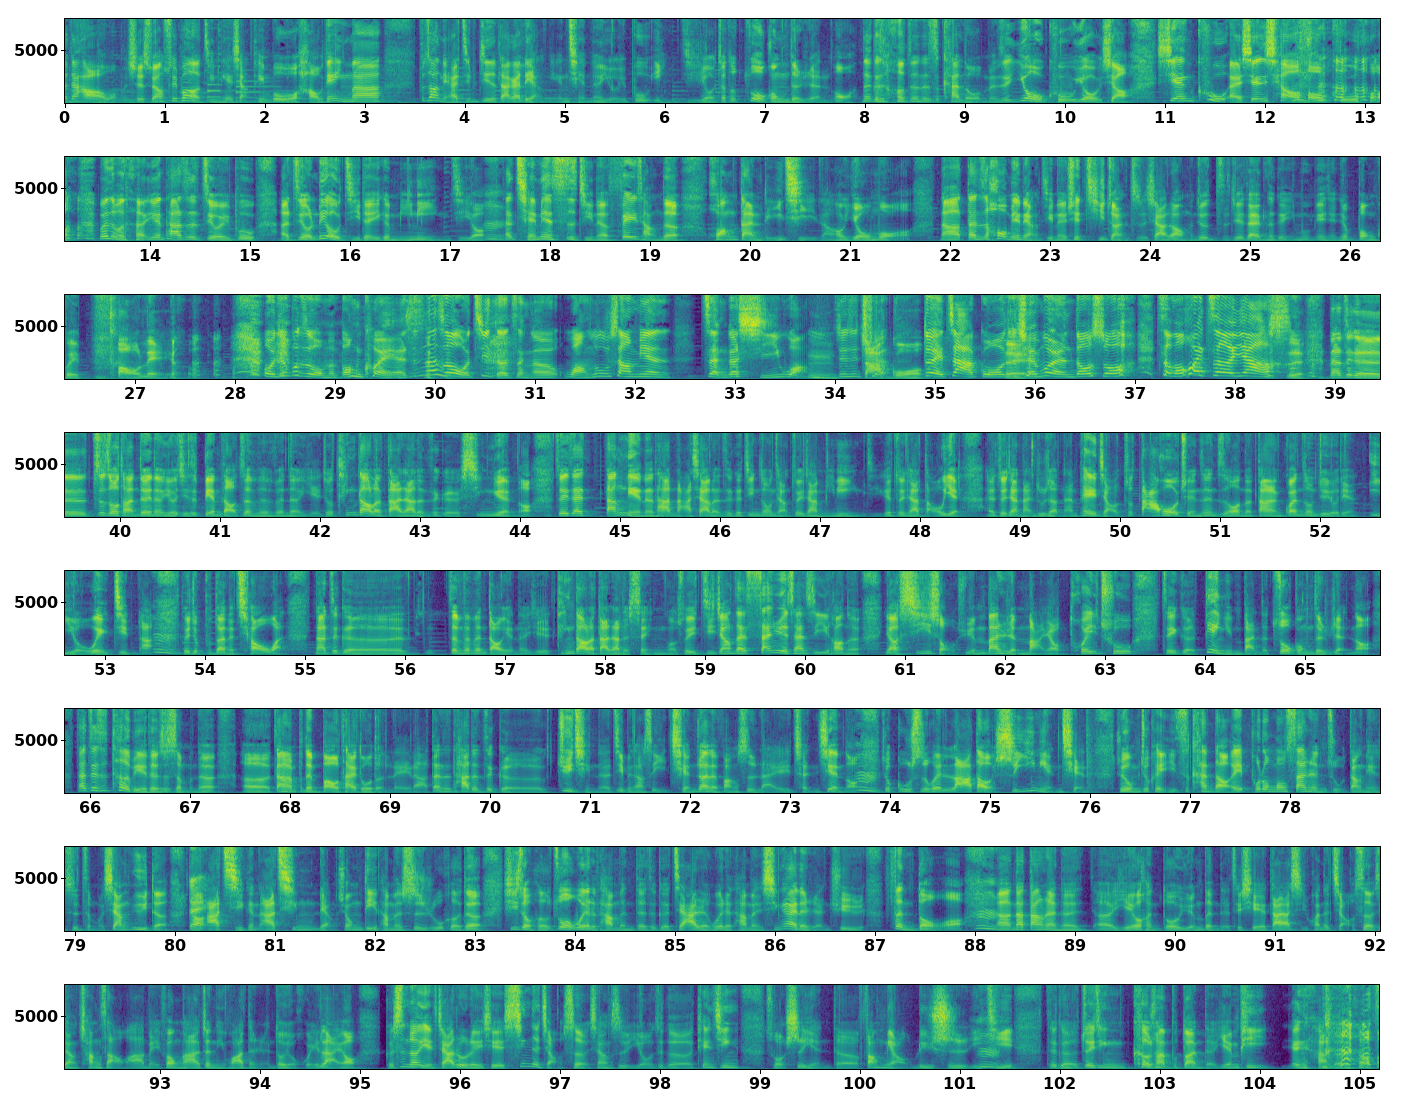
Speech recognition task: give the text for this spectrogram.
大家好，我们是虽阳虽报。今天想听部好电影吗？不知道你还记不记得，大概两年前呢，有一部影集哦，叫做《做工的人》哦。那个时候真的是看的我们是又哭又笑，先哭哎，先笑后哭哦。为什么呢？因为它是只有一部呃只有六集的一个迷你影集哦。那、嗯、前面四集呢，非常的荒诞离奇，然后幽默、哦。那但是后面两集呢，却急转直下，让我们就直接在那个荧幕面前就崩溃爆泪哦。我觉得不止我们崩溃哎，是那时候我记得整个网络上面。整个洗网，嗯，就是炸锅，对，炸锅，就全部人都说怎么会这样？是，那这个制作团队呢，尤其是编导郑芬芬呢，也就听到了大家的这个心愿哦，所以在当年呢，他拿下了这个金钟奖最佳迷你影集跟最佳导演，还有最佳男主角、男配角，就大获全胜之后呢，当然观众就有点意犹未尽啊，嗯，所以就不断的敲碗。那这个郑芬芬导演呢，也听到了大家的声音哦，所以即将在三月三十一号呢，要携手原班人马要。推出这个电影版的做工的人哦，那这次特别的是什么呢？呃，当然不能爆太多的雷啦，但是它的这个剧情呢，基本上是以前传的方式来呈现哦，嗯、就故事会拉到十一年前，所以我们就可以一次看到，哎，扑隆宫三人组当年是怎么相遇的，然后阿奇跟阿青两兄弟他们是如何的携手合作，为了他们的这个家人，为了他们心爱的人去奋斗哦，嗯，啊，那当然呢，呃，也有很多原本的这些大家喜欢的角色，像昌嫂啊、美凤啊、珍妮花等人都有回来哦。可是呢，也加入了一些新的角色，像是由这个天心所饰演的方淼律师，以及这个最近客串不断的严批严亚纶。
